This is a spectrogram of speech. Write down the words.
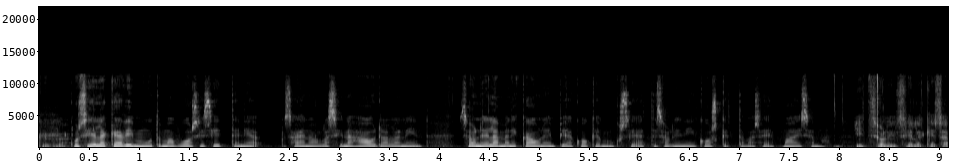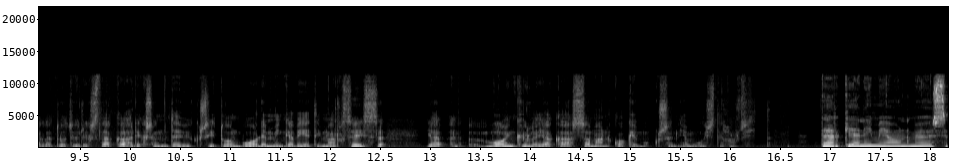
Kyllä. kun siellä kävin muutama vuosi sitten ja sain olla siinä haudalla, niin se on elämäni kauneimpia kokemuksia, että se oli niin koskettava se maisema. Itse olin siellä kesällä 1981 tuon vuoden, minkä vietin Marseissa, ja voin kyllä jakaa saman kokemuksen ja muistelun siitä. Tärkeä nimi on myös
